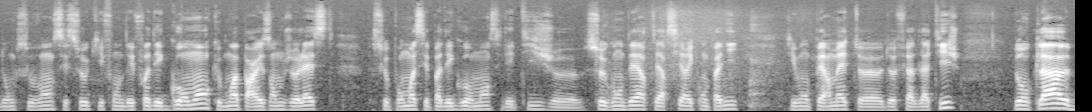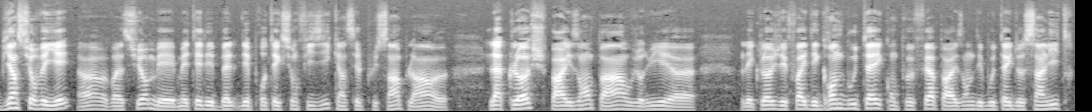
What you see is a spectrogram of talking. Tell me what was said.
Donc souvent, c'est ceux qui font des fois des gourmands que moi, par exemple, je laisse. Parce que pour moi, c'est pas des gourmands, c'est des tiges euh, secondaires, tertiaires et compagnie qui vont permettre de faire de la tige. Donc là, bien surveiller, hein, bien sûr, mais mettez des, des protections physiques, hein, c'est le plus simple. Hein, la cloche, par exemple, aujourd'hui, les cloches des fois et des grandes bouteilles qu'on peut faire par exemple des bouteilles de 5 litres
